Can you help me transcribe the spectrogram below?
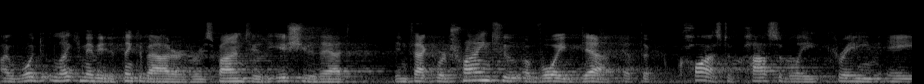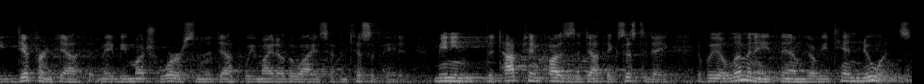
I would like you maybe to think about or to respond to the issue that, in fact, we're trying to avoid death at the cost of possibly creating a different death that may be much worse than the death we might otherwise have anticipated. Meaning, the top 10 causes of death exist today. If we eliminate them, there'll be 10 new ones.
